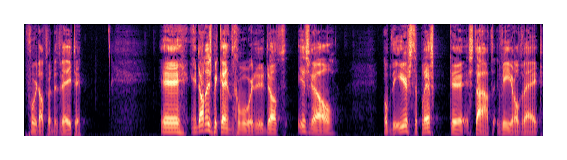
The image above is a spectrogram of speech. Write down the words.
voordat we het weten. Uh, en dan is bekend geworden dat Israël op de eerste plek staat wereldwijd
